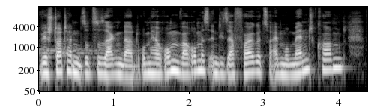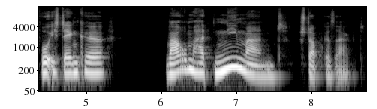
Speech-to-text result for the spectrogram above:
Wir stottern sozusagen da drum herum, warum es in dieser Folge zu einem Moment kommt, wo ich denke, warum hat niemand Stopp gesagt?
